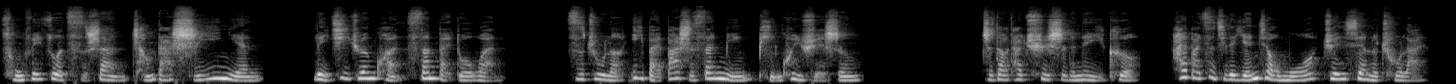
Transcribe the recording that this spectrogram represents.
丛飞做慈善长达十一年，累计捐款三百多万，资助了一百八十三名贫困学生。直到他去世的那一刻，还把自己的眼角膜捐献了出来，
